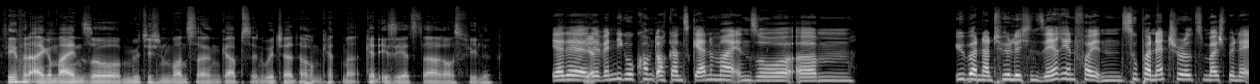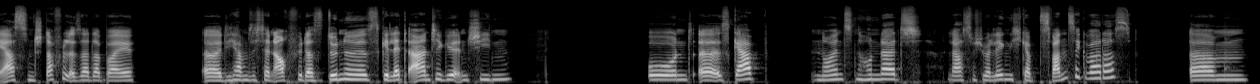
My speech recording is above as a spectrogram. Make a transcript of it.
Viele von allgemein so mythischen Monstern gab es in Witcher, darum kennt, man, kennt ihr sie jetzt daraus viele. Ja, der, Ja. der Wendigo kommt auch ganz gerne mal in so ähm, übernatürlichen Serien vor. In Supernatural zum Beispiel in der ersten Staffel ist er dabei. Äh, die haben sich dann auch für das dünne, skelettartige entschieden. Und äh, es gab 1900, lass mich überlegen, ich glaube 20 war das. Ähm,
